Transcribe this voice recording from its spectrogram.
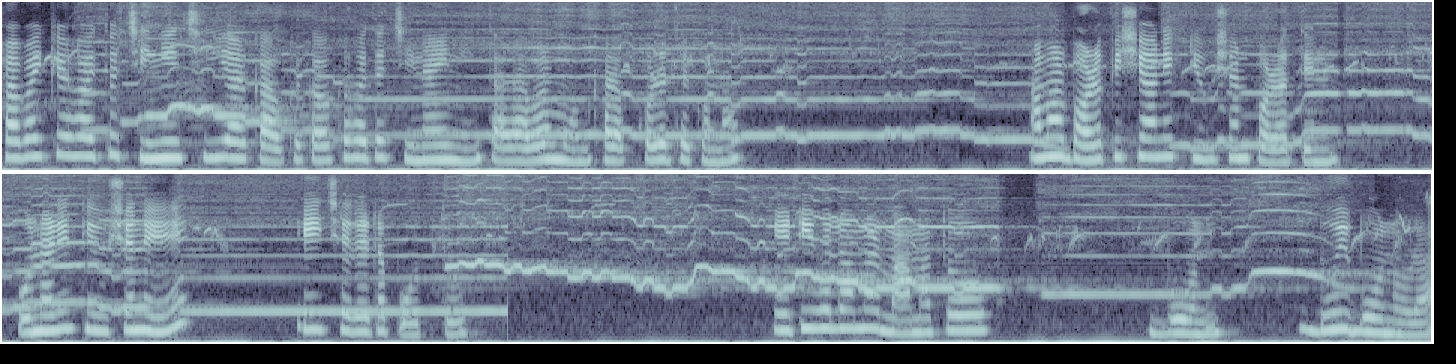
সবাইকে হয়তো চিনিয়েছি আর কাউকে কাউকে হয়তো চিনাইনি, তারা আবার মন খারাপ করে থেকো না। আমার বড় পিসি অনেক টিউশন পড়াতেন। ওনারই টিউশনে এই ছেলেটা পড়তো। এটি হলো আমার মামাতো বোন, দুই বোন ওরা।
